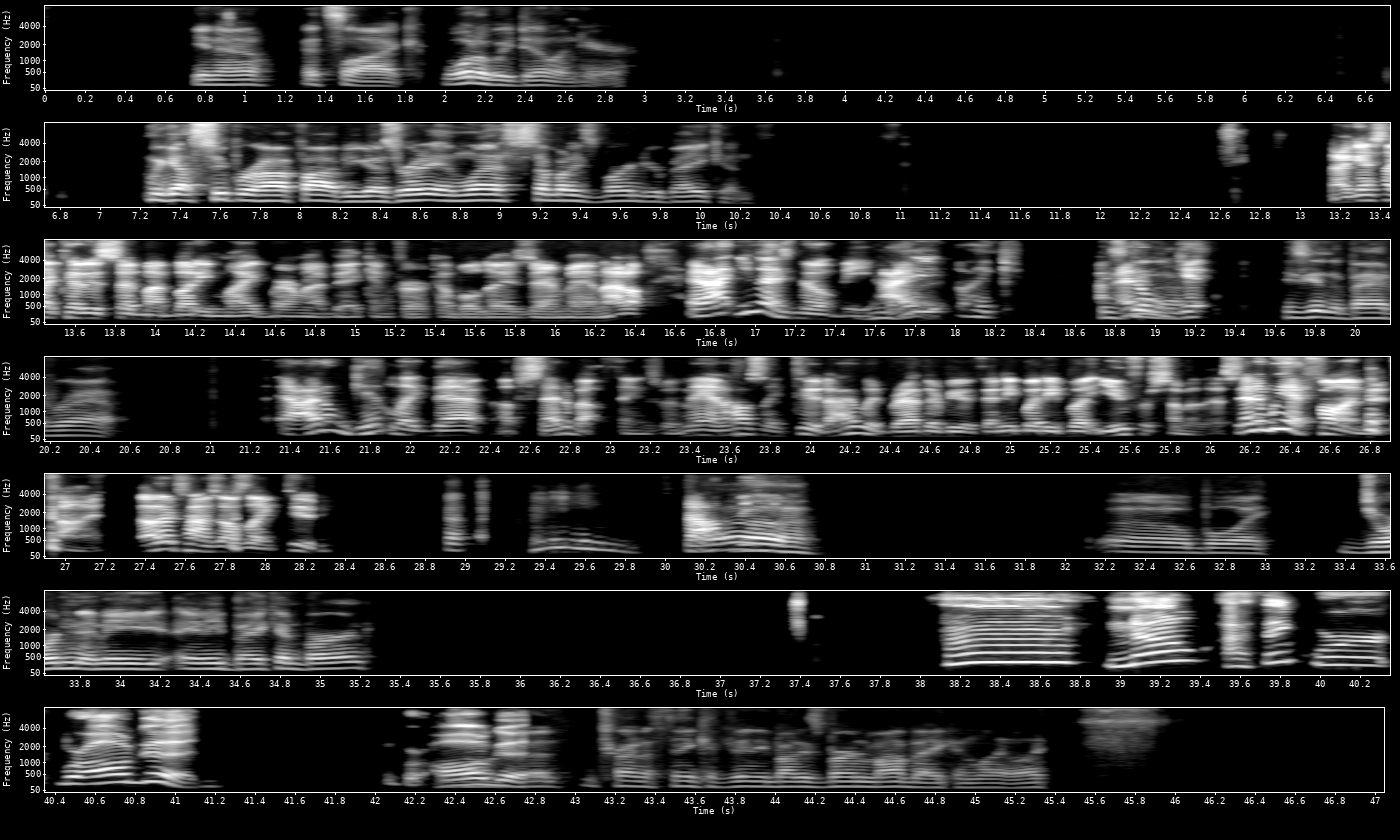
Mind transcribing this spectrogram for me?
you know, it's like, what are we doing here? We got super high five. You guys ready? Unless somebody's burned your bacon. I guess I could have said my buddy might burn my bacon for a couple of days there, man. I don't, and I, you guys know me. I like, He's I don't a- get, He's getting a bad rap. I don't get like that upset about things. But man, I was like, dude, I would rather be with anybody but you for some of this. And we had fun at times. Other times, I was like, dude, stop. Uh, oh boy. Jordan, any any bacon burned? Uh, no, I think we're we're all good. We're It's all good. I'm trying to think if anybody's burned my bacon lately.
